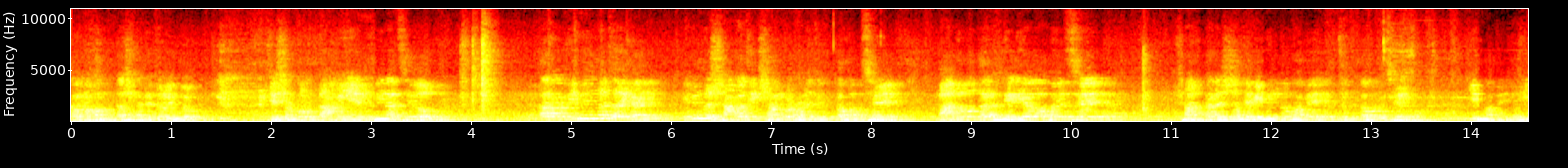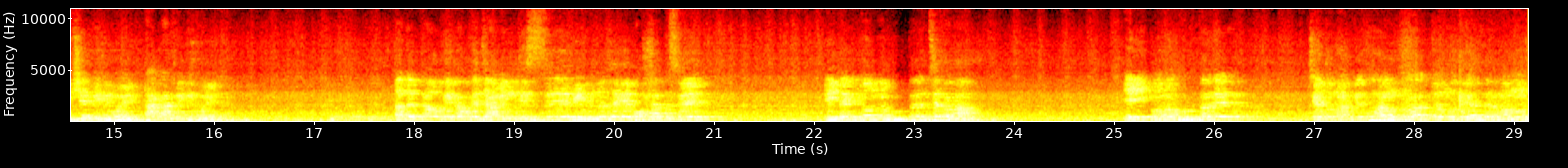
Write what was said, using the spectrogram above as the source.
গণহত্যার সাথে জড়িত, যে সকল দামি এমপিরা ছিল, তারা বিভিন্ন জায়গায় বিভিন্ন সামাজিক সংগঠনে যুক্ত হচ্ছে। মানবতার ফেরিয়াওয়া হয়েছে সরকারের সাথে বিভিন্নভাবে যুক্ত হচ্ছে। কীভাবে? কিসের বিনিময়ে, টাকা বিনিময়ে। তাদের কাউকে কাউকে জামিন দিচ্ছে, বিভিন্ন জায়গায় বসাচ্ছে। এইটা কি গণভুত্থানের চেতনা? এই গণভুত্থানের চেতনাকে ধারণ করার জন্য দুই হাজার মানুষ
